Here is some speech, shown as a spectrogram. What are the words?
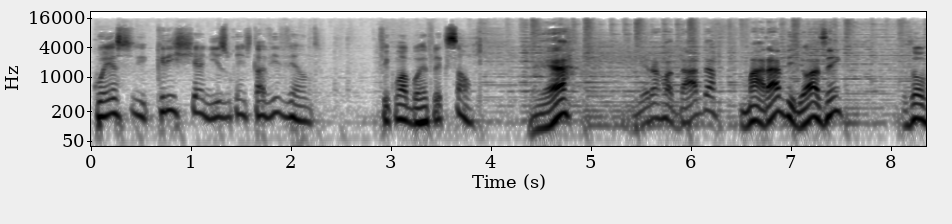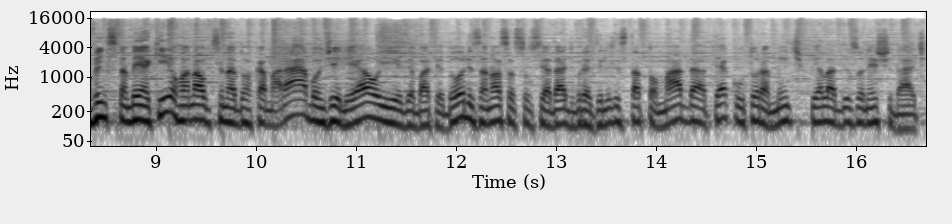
com esse cristianismo que a gente está vivendo. Fica uma boa reflexão. É. Primeira rodada maravilhosa, hein? Os ouvintes também aqui, o Ronaldo Senador Camará, bom dia Eliel e debatedores. A nossa sociedade brasileira está tomada até culturalmente pela desonestidade.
